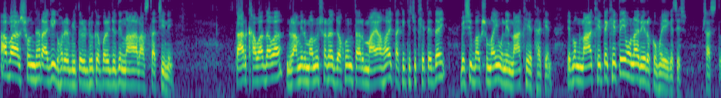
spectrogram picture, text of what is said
আবার সন্ধ্যার আগেই ঘরের ভিতরে ঢুকে পড়ে যদি না রাস্তা চিনে। তার খাওয়া দাওয়া গ্রামের মানুষরা যখন তার মায়া হয়, তাকে কিছু খেতে দেয়, বেশিরভাগ সময় উনি না খেয়ে থাকেন এবং না খেতে খেতেই ওনার এরকম হয়ে গেছে স্বাস্থ্য।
